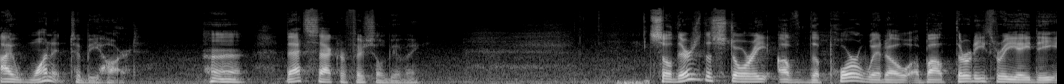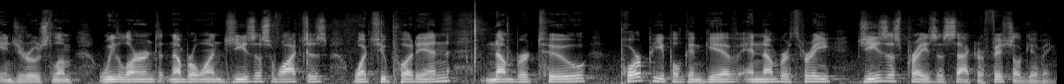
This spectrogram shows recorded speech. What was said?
I want it to be hard. That's sacrificial giving. So there's the story of the poor widow about 33 AD in Jerusalem. We learned number one, Jesus watches what you put in. Number two, poor people can give. And number three, Jesus praises sacrificial giving.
